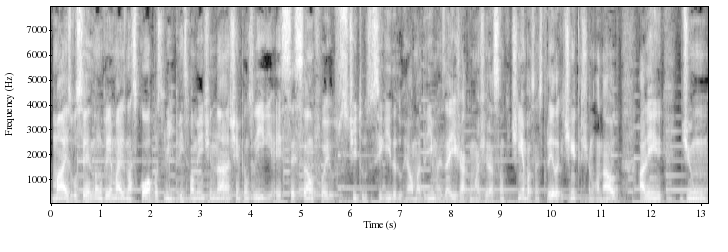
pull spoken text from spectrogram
mas você não vê mais nas Copas e principalmente na Champions League. Exceção foi os títulos de seguida do Real Madrid, mas aí já com uma geração que tinha bastante estrela, que tinha Cristiano Ronaldo, além de um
